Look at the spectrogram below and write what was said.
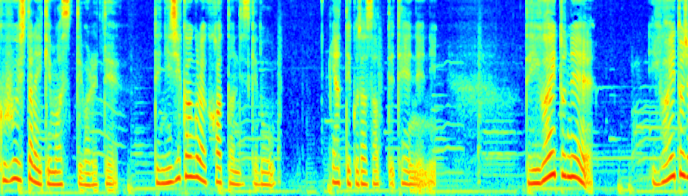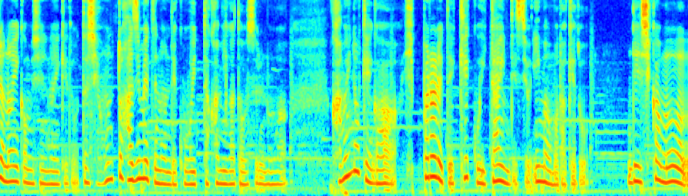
工夫したらいけますって言われて。で2時間ぐらいかかったんですけどやってくださって丁寧に。で意外とね意外とじゃないかもしれないけど私ほんと初めてなんでこういった髪型をするのは。髪の毛が引っ張られて結構痛いんですよ今もだけど。でしかも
